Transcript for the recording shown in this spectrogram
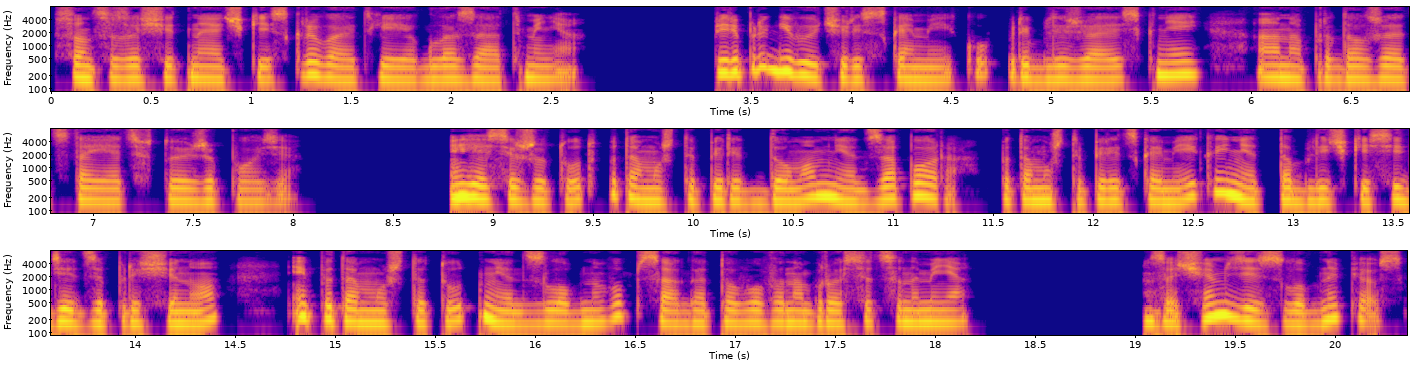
Солнцезащитные очки скрывают ее глаза от меня. Перепрыгиваю через скамейку, приближаясь к ней, а она продолжает стоять в той же позе. Я сижу тут, потому что перед домом нет забора, потому что перед скамейкой нет таблички «Сидеть запрещено» и потому что тут нет злобного пса, готового наброситься на меня. Зачем здесь злобный пес?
